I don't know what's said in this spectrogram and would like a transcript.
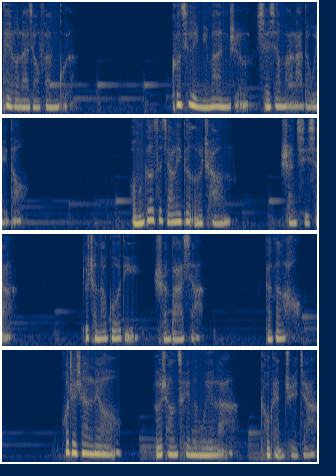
配合辣椒翻滚，空气里弥漫着鲜香麻辣的味道。我们各自夹了一根鹅肠，涮七下，又盛到锅底涮八下。刚刚好，或者蘸料，鹅肠脆嫩微辣，口感绝佳。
